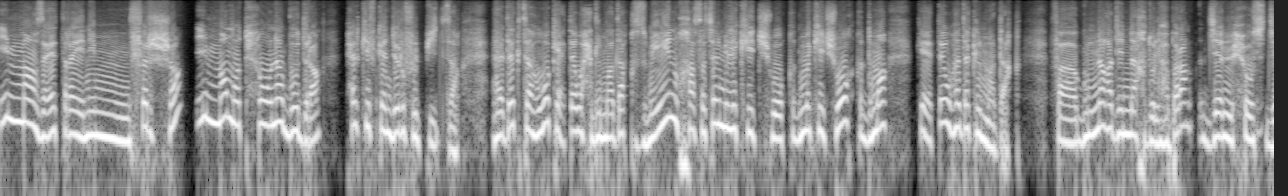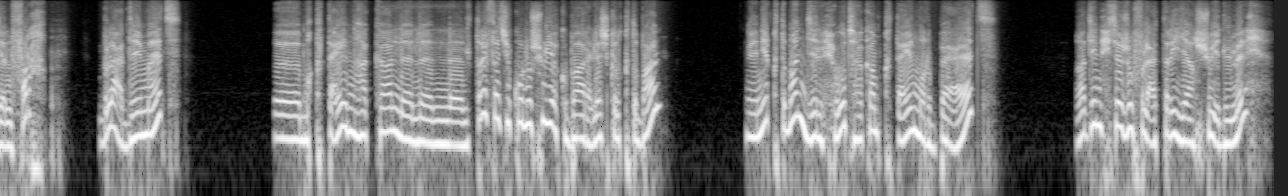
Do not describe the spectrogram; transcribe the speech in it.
إما زعترة يعني مفرشة إما مطحونة بودرة بحال كيف كنديروا في البيتزا. هذاك حتى هو كيعطي واحد المذاق زوين وخاصة ملي كيتشوى قد ما كيتشوى قد ما كيعطيو هذاك المذاق. فقلنا غادي ناخذوا الهبرة ديال الحوت ديال الفرخ بلا عظيمات آه، مقطعين هكا الطريفات يكونوا شوية كبار. على شكل قطبان يعني قطبان ديال الحوت هكا مقطعين مربعات. غادي نحتاجو في العطرية شوية ديال الملح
